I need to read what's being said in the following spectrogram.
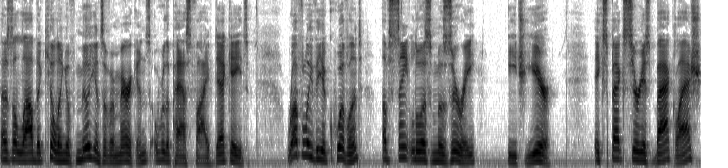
that has allowed the killing of millions of Americans over the past five decades, roughly the equivalent of St. Louis, Missouri, each year expect serious backlash.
